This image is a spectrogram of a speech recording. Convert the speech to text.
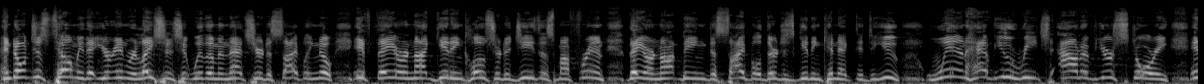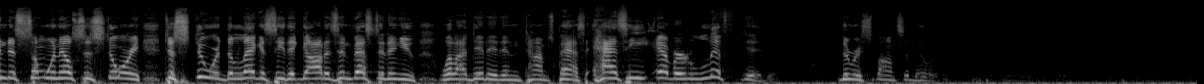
And don't just tell me that you're in relationship with them and that's your discipling. No, if they are not getting closer to Jesus, my friend, they are not being discipled. They're just getting connected to you. When have you reached out of your story into someone else's story to steward the legacy that God has invested in you? Well, I did it in times past. Has He ever lifted the responsibility?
